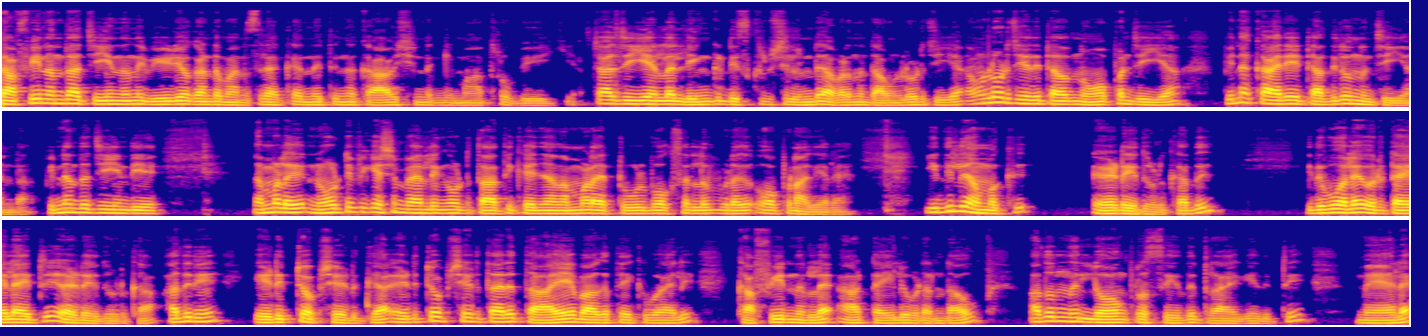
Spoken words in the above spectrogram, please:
കഫീൻ എന്താ ചെയ്യുന്നതെന്ന് വീഡിയോ കണ്ട് മനസ്സിലാക്കുക. എന്നിട്ട് നിങ്ങൾക്ക് ആവശ്യമുണ്ടെങ്കിൽ മാത്രം ഉപയോഗിക്കുക. ഇൻസ്റ്റാൾ ചെയ്യാനുള്ള ലിങ്ക് ഡിസ്ക്രിപ്ഷനിലുണ്ട് അവിടെ നിന്ന് ഡൗൺലോഡ് ചെയ്യുക. ഡൗൺലോഡ് ചെയ്തിട്ട് അതൊന്ന് ഓപ്പൺ ചെയ്യുക. പിന്നെ കാര്യമായിട്ട് അതിലൊന്നും ചെയ്യണ്ട. പിന്നെ എന്താ ചെയ്യേണ്ടത്? നമ്മൾ നോട്ടിഫിക്കേഷൻ പാനൽ ഇങ്ങോട്ട് താത്തി കഴിഞ്ഞാൽ നമ്മളെ ടൂൾ ബോക്സ് എല്ലാം ഇവിടെ ഓപ്പൺ ആകുകയല്ലേ ഇതിൽ നമുക്ക് ആഡ് ചെയ്ത് കൊടുക്കുക. അത് ഇതുപോലെ ഒരു ടൈലായിട്ട് ആഡ് ചെയ്ത് കൊടുക്കുക. അതിന് എഡിറ്റ് ഓപ്ഷൻ എടുക്കുക. എഡിറ്റ് ഓപ്ഷൻ എടുത്താൽ താഴെ ഭാഗത്തേക്ക് പോയാൽ കഫീൻ എന്നുള്ള ആ ടൈൽ ഇവിടെ ഉണ്ടാവും. അതൊന്ന് ലോങ് പ്രസ് ചെയ്ത് ഡ്രാഗ് ചെയ്തിട്ട് മേലെ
